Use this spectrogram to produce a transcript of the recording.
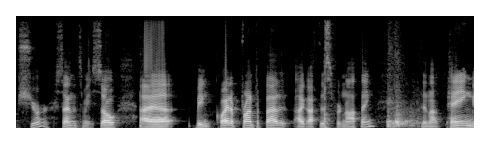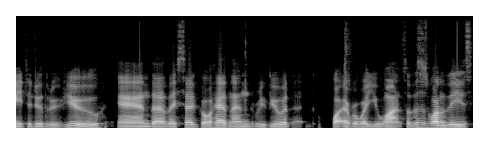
sure, send it to me. So I, uh, being quite upfront about it, I got this for nothing. They're not paying me to do the review, and uh, they said go ahead and review it whatever way you want. So this is one of these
